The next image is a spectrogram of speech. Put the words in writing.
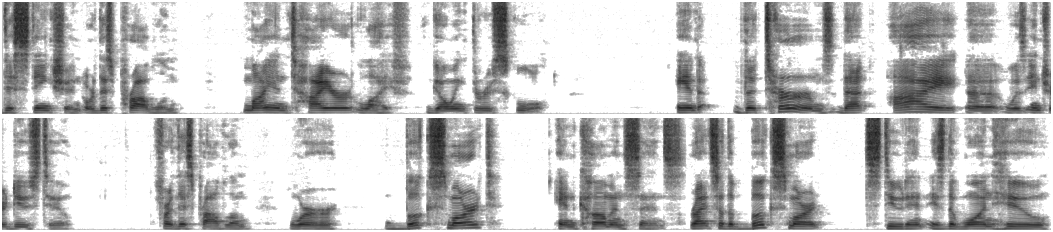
distinction or this problem my entire life going through school. And the terms that I uh, was introduced to for this problem were book smart and common sense, right? So the book smart student is the one who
